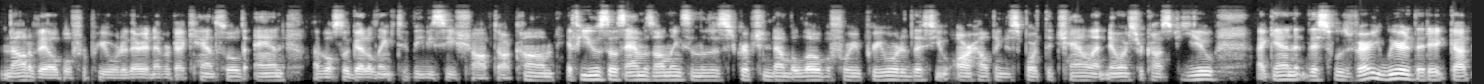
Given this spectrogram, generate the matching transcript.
not available for pre-order there, it never got cancelled, and I've also got a link to BBC bbcshop.com. If you use those Amazon links in the description down below before you pre-order this, you are helping to support the channel at no extra cost to you. Again, this was very weird that it got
